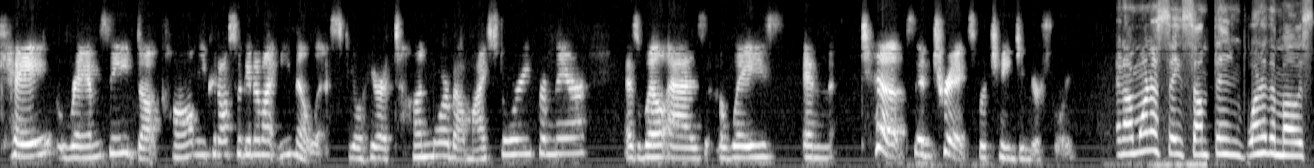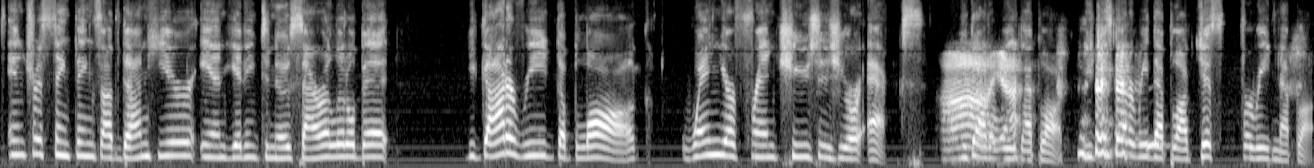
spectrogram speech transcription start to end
kramsey.com. You can also get on my email list. You'll hear a ton more about my story from there, as well as ways and tips and tricks for changing your story. And I want to say something. One of the most interesting things I've done here in getting to know Sarah a little bit, you got to read the blog when your friend chooses your ex. Ah, you got to yeah. read that blog. You just got to read that blog just for reading that blog,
